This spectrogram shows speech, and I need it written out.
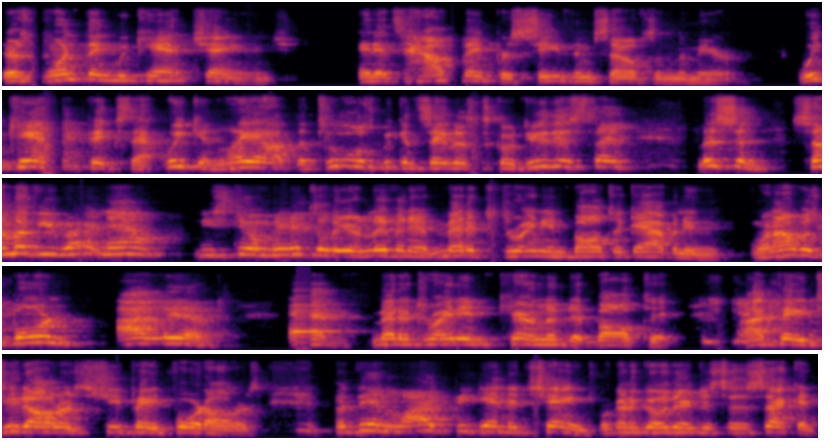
There's one thing we can't change, and it's how they perceive themselves in the mirror. We can't fix that. We can lay out the tools. We can say, let's go do this thing. Listen, some of you right now, you still mentally are living at Mediterranean Baltic Avenue. When I was born, I lived at Mediterranean. Karen lived at Baltic. I paid $2, she paid $4. But then life began to change. We're going to go there in just a second.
